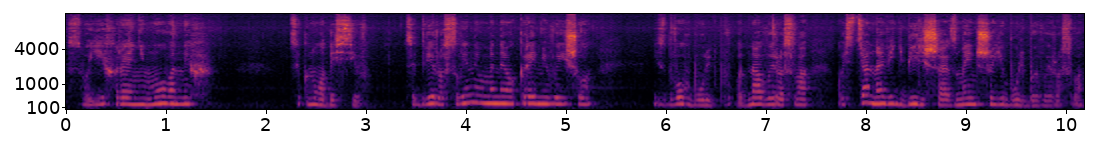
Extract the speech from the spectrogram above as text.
своїх реанімованих цикнодисів. Це дві рослини в мене окремі вийшло із двох бульб. Одна виросла, ось ця навіть більша, з меншої бульби виросла.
